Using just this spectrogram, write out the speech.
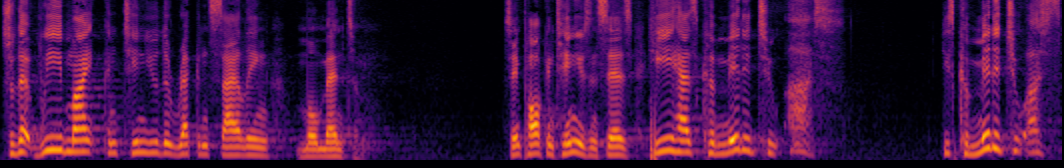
so that we might continue the reconciling momentum. St. Paul continues and says, He has committed to us, He's committed to us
